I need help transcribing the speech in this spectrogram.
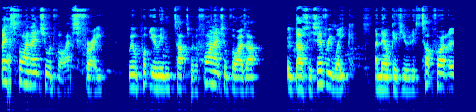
best financial advice free. We'll put you in touch with a financial advisor who does this every week, and they'll give you this top fi- uh,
